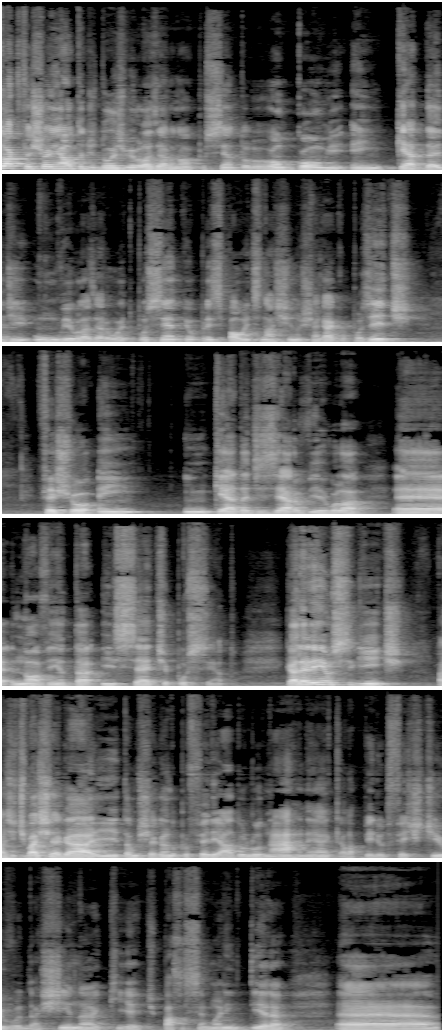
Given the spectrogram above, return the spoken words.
Tóquio fechou em alta de 2,09%, Hong Kong em queda de 1,08% e o principal índice na China, o Shanghai Composite, fechou em, em queda de 0,97%. Galerinha, é o seguinte, a gente vai chegar aí, estamos chegando para o feriado lunar, né? Aquela período festivo da China que a gente passa a semana inteira é,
